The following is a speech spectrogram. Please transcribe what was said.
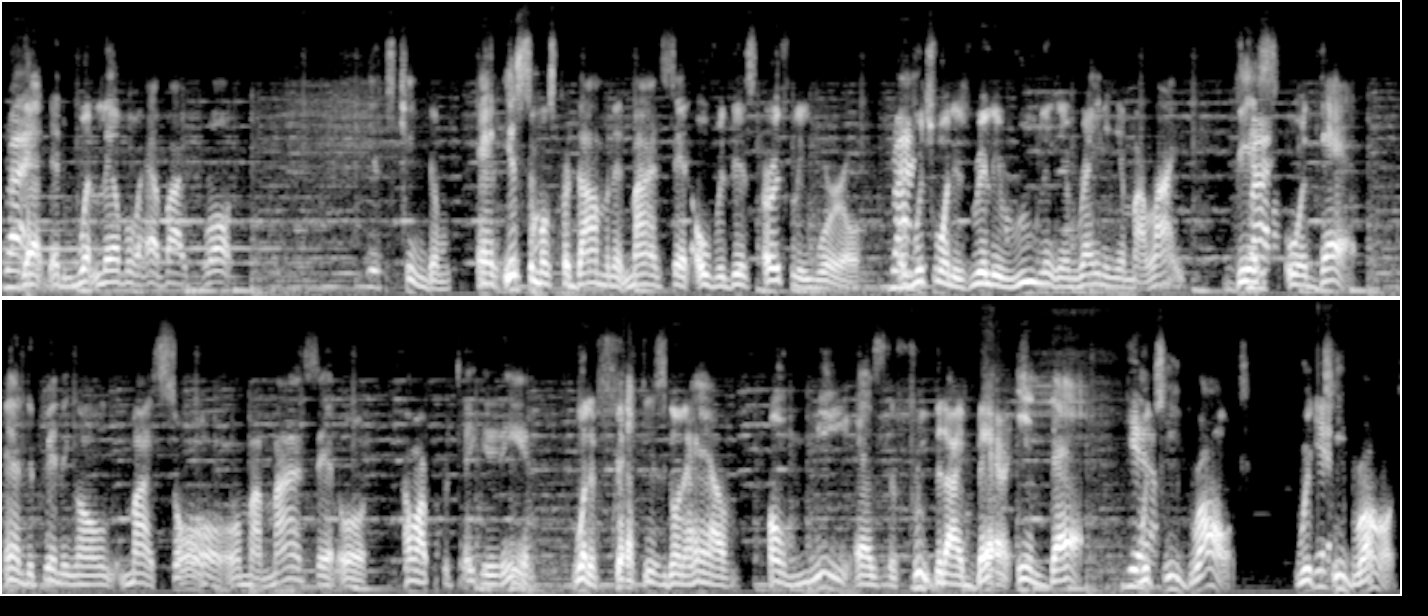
Right. That at what level have I brought his kingdom and it's the most predominant mindset over this earthly world. Right. And which one is really ruling and reigning in my life? This right. or that and depending on my soul or my mindset or how I partake it in, what effect is going to have on me as the fruit that I bear in that yeah. which he brought, which yeah. he brought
